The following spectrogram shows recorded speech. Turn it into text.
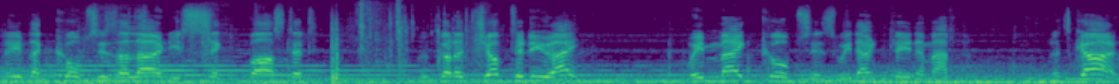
Leave the corpses alone, you sick bastard. We've got a job to do, eh? We make corpses, we don't clean them up. Let's go!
